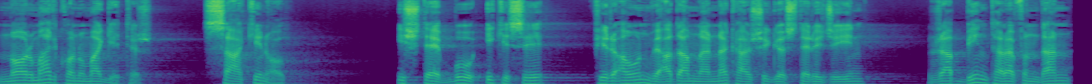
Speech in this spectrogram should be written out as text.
normal konuma getir. Sakin ol. İşte bu ikisi Firavun ve adamlarına karşı göstereceğin Rabbin tarafından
